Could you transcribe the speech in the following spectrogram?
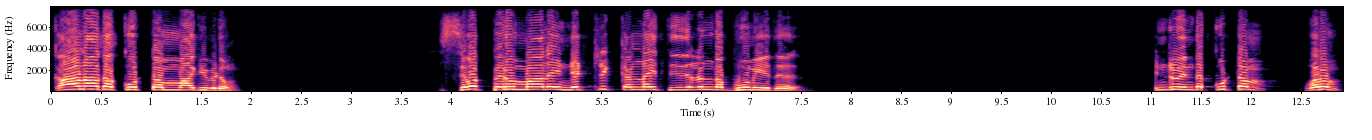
காணாத கூட்டம் ஆகிவிடும். சிவபெருமானை நெற்றிக் கண்ணை திறந்த பூமி இது. இன்று இந்த கூட்டம் வரும்.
